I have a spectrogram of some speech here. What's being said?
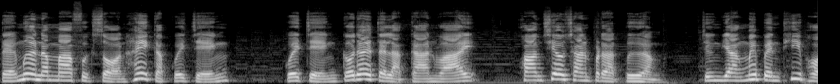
แต่เมื่อนำมาฝึกสอนให้กับกวยเจ๋งกวยเจ๋งก็ได้แต่หลักการไว้ ความเชี่ยวชาญประหลาดเปลือง จึงยังไม่เป็นที่พอ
